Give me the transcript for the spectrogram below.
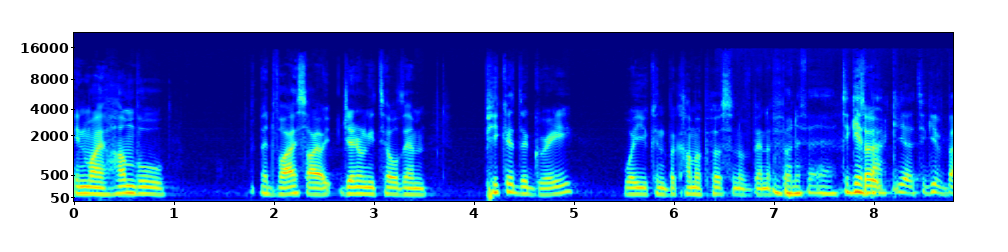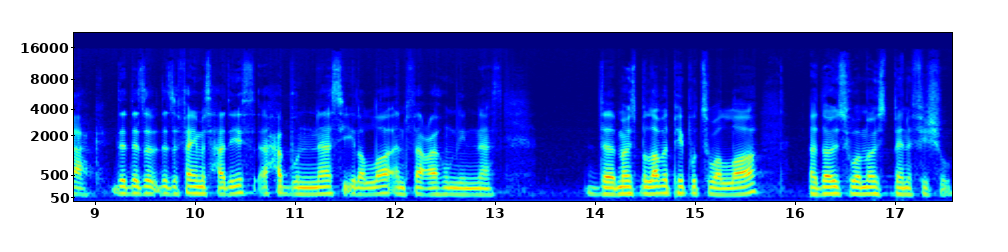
in my humble advice, I generally tell them pick a degree where you can become a person of benefit. Benefit yeah. to give so, back. Yeah, to give back. There- There's a there's a famous hadith, أحب الناس إلى الله أنفعهم للناس. The most beloved people to Allah are those who are most beneficial.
